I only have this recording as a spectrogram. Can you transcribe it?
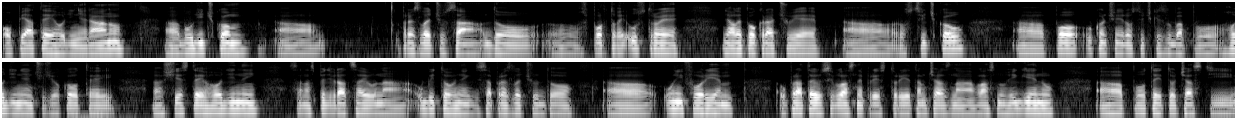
o 5. hodine ráno budičkom. Prezlečú sa do uh, športovej ústroje, ďalej pokračuje uh, rozcvičkou. Uh, po ukončení rozcvičky zhruba po hodine, čiže okolo tej 6. hodiny sa naspäť vracajú na ubytovne, kde sa prezlečú do uniforiem, upratajú si vlastné priestory, je tam čas na vlastnú hygienu. Po tejto časti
